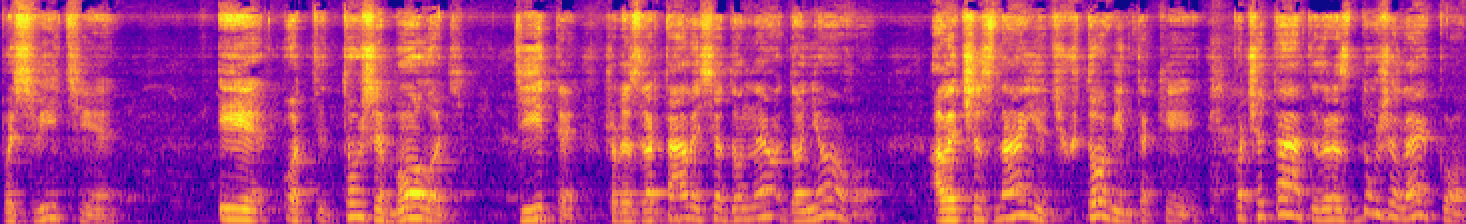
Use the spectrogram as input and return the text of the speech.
по світі. І от теж молодь, діти, щоб зверталися до, до нього. Але чи знають, хто він такий? Почитати зараз дуже легко.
